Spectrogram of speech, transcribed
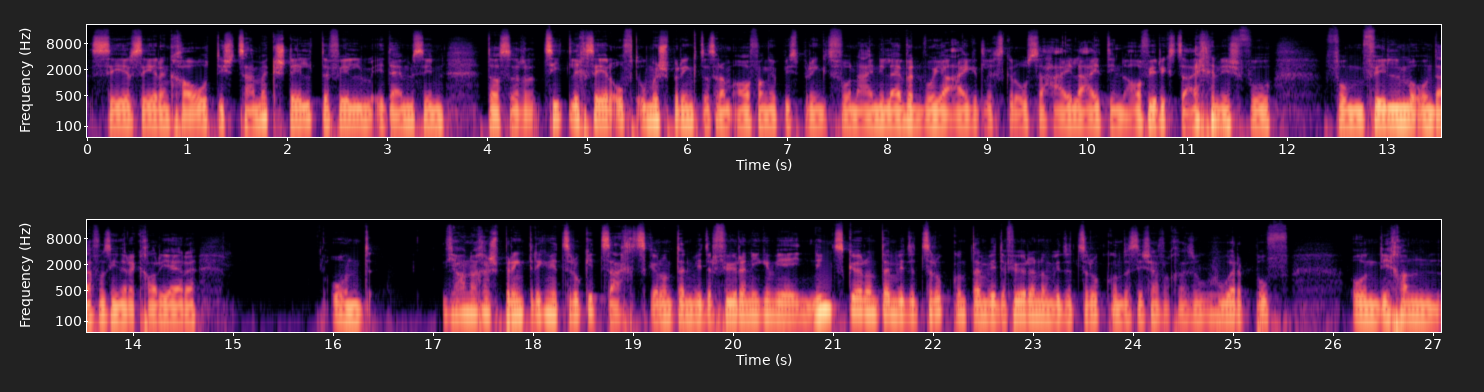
sehr, sehr ein chaotisch zusammengestellter Film in dem Sinn, dass er zeitlich sehr oft umspringt, dass er am Anfang etwas bringt von 9-11, wo ja eigentlich das große Highlight in Anführungszeichen ist von, vom Film und auch von seiner Karriere. Und ja, nachher springt er irgendwie zurück in die 60er und dann wieder führen irgendwie in die 90er und dann wieder zurück und dann wieder führen und wieder zurück und das ist einfach ein so hoher Puff. Und ich habe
